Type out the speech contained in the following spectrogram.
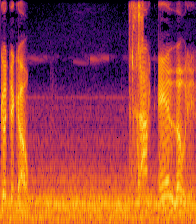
Good to go. Locked and loaded.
